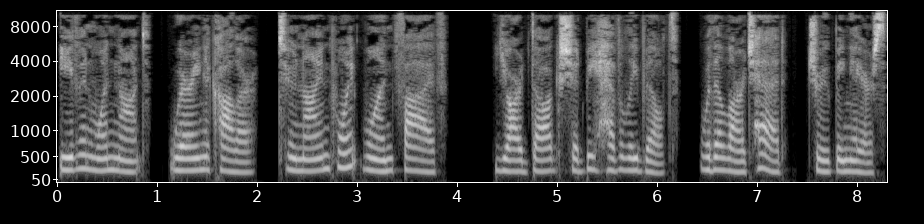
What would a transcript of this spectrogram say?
even when not wearing a collar. 29.15. Yard dogs should be heavily built, with a large head, drooping ears,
